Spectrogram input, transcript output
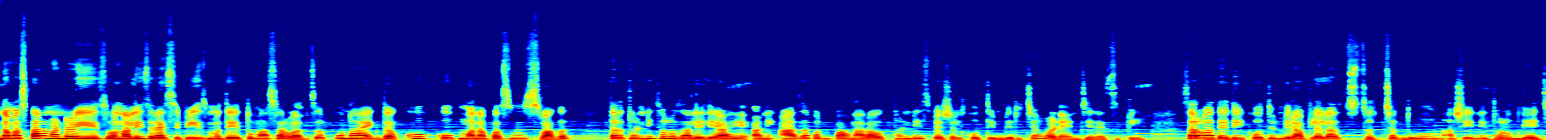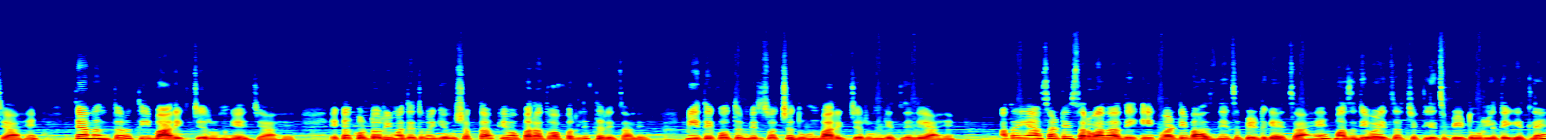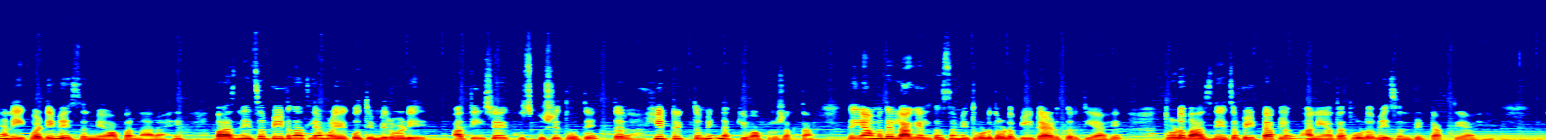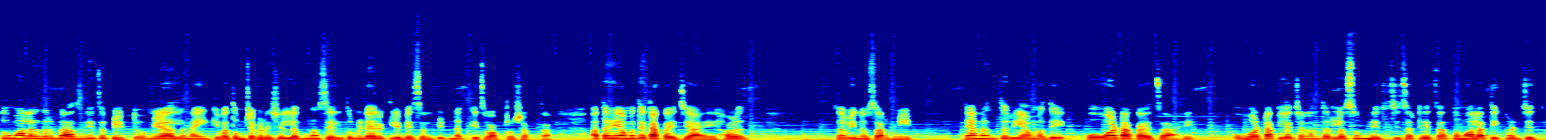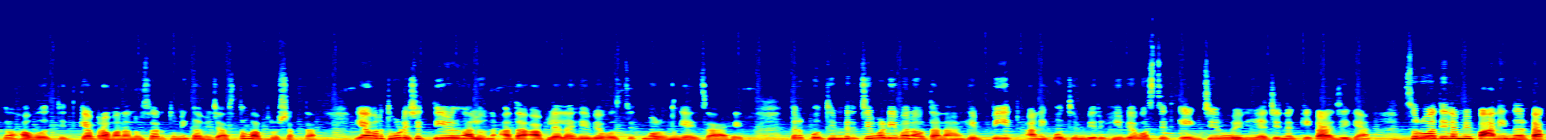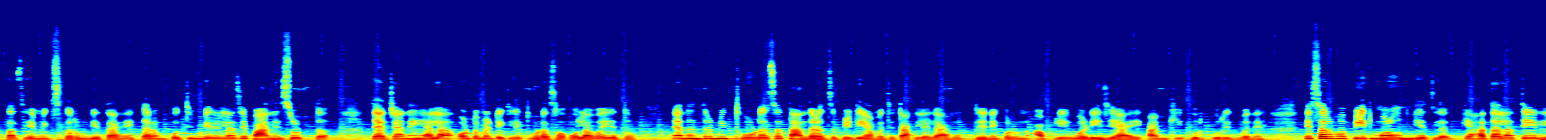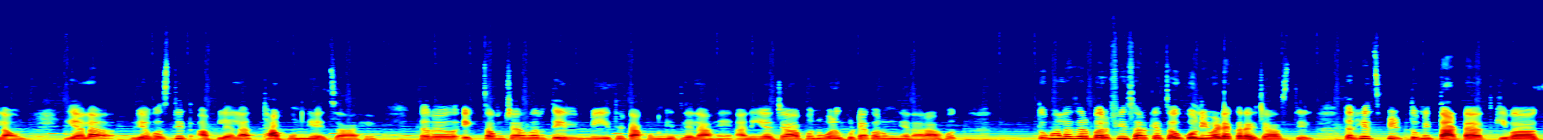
नमस्कार मंडळी सोनालीज रेसिपीजमध्ये तुम्हा सर्वांचं पुन्हा एकदा खूप खूप मनापासून स्वागत. तर थंडी सुरू झालेली आहे आणि आज आपण पाहणार आहोत थंडी स्पेशल कोथिंबीरच्या वड्यांची रेसिपी सर्वात आधी कोथिंबीर आपल्याला स्वच्छ धुवून अशी निथळून घ्यायची आहे. त्यानंतर ती बारीक चिरून घ्यायची आहे. एका कटोरीमध्ये तुम्ही घेऊ शकता किंवा परत वापरली तरी चालेल. मी इथे कोथिंबीर स्वच्छ धुवून बारीक चिरून घेतलेली आहे. आता यासाठी सर्वात आधी एक वाटी भाजणीचं पीठ घ्यायचं आहे. माझं दिवाळीचं चिखलीचं पीठ उरले ते घेतलं आहे आणि एक वाटी बेसन मी वापरणार आहे. भाजणीचं पीठ घातल्यामुळे कोथिंबीर वडी अतिशय खुसखुशीत होते तर ही ट्रिक तुम्ही नक्की वापरू शकता. तर यामध्ये लागेल तसं मी थोडं थोडं पीठ ॲड करते आहे. थोडं भाजणीचं पीठ टाकलं आणि आता थोडं बेसन पीठ टाकते आहे. तुम्हाला जर भाजणीचं पीठ मिळालं नाही किंवा तुमच्याकडे शिल्लक नसेल तुम्ही डायरेक्टली बेसन पीठ नक्कीच वापरू शकता. आता यामध्ये टाकायचे आहे हळद चवीनुसार मीठ त्यानंतर यामध्ये ओवा टाकायचा आहे. ओवा टाकल्याच्या नंतर लसूण मिरचीचा ठेचा. तुम्हाला तिखट जितकं हवं तितक्या प्रमाणानुसार तुम्ही कमी जास्त वापरू शकता. यावर थोडेसे तीळ घालून आता आपल्याला हे व्यवस्थित मळून घ्यायचं आहे. तर कोथिंबीरची वडी बनवताना हे पीठ आणि कोथिंबीर ही व्यवस्थित एकजीव होईल याची नक्की काळजी घ्या. सुरुवातीला मी पाणी न टाकताच हे मिक्स करून घेत आहे कारण कोथिंबीरीला जे पाणी सुटतं त्याच्याने ह्याला ऑटोमॅटिकली थोडासा ओलावा येतो. त्यानंतर मी थोडंसं तांदळाचं पीठ यामध्ये टाकलेलं आहे जेणेकरून आपली वडी जी आहे आणखी कुरकुरीत बनेल. हे सर्व पीठ मळून घेतलं की हाताला तेल लावून याला व्यवस्थित आपल्याला थापून घ्यायचं आहे. तर एक चमच्याभर तेल मी इथे टाकून घेतलेलं आहे आणि याच्या आपण वळकुट्या करून घेणार आहोत. तुम्हाला जर बर्फीसारख्या चौकोनी वड्या करायच्या असतील तर हेच पीठ तुम्ही ताटात किंवा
